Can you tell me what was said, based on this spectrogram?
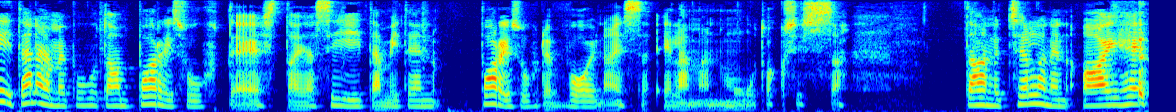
Hei, tänään me puhutaan parisuhteesta ja siitä, miten parisuhde voi näissä elämänmuutoksissa. Tämä on nyt sellainen aihe,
